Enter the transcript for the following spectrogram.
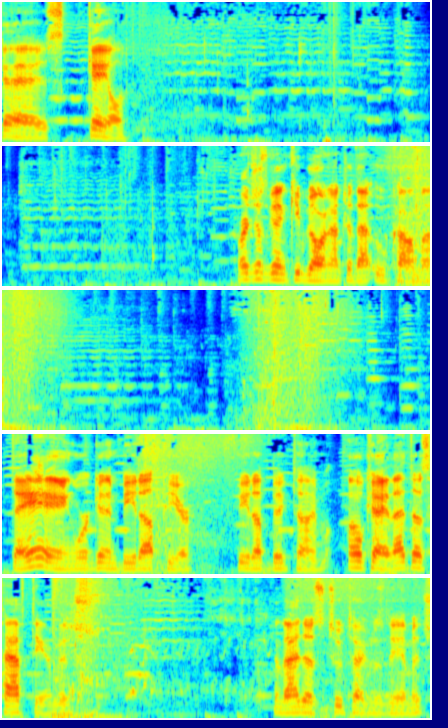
Okay, scale. We're just gonna keep going after that Ukama. Dang, we're getting beat up here. Beat up big time. Okay, that does half damage. And that does two times damage.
